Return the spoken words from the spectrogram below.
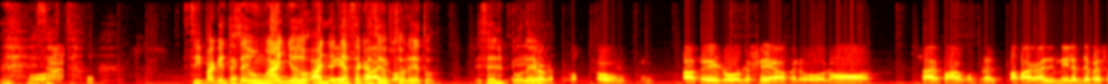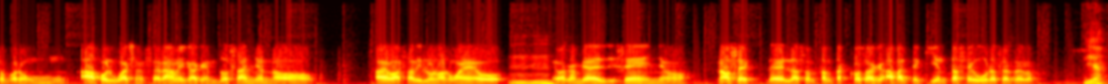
Exacto. Sí, para que entonces en un año, dos años ya se casi obsoleto. Ese es el problema. O un, pateco, lo que sea, pero no, ¿sabes? Para comprar, para pagar miles de pesos por un Apple Watch en cerámica que en dos años no, ¿sabes? Va a salir uno nuevo, que va a cambiar el diseño. No sé, de verdad son tantas cosas que, aparte, ¿quién te asegura ese reloj? Ya.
